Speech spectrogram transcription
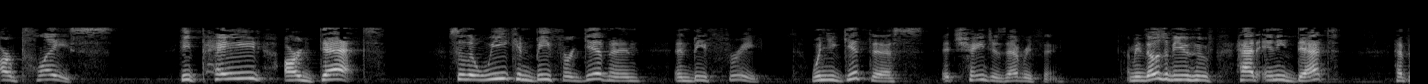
our place. He paid our debt so that we can be forgiven and be free. When you get this, it changes everything. I mean, those of you who've had any debt, have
